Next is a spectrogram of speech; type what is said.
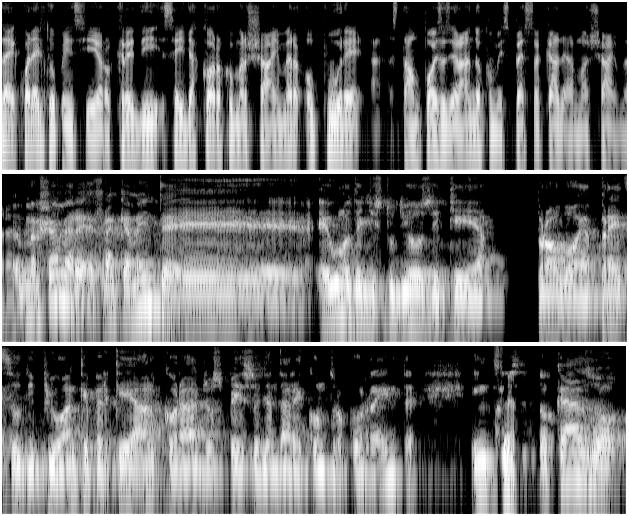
è, qual è il tuo pensiero? Credi, sei d'accordo con Marsheimer oppure eh, sta un po' esagerando come spesso accade a Marsheimer? Eh? Marsheimer è, francamente è, è uno degli studiosi che approvo e apprezzo di più, anche perché ha il coraggio spesso di andare controcorrente. In questo sì. caso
